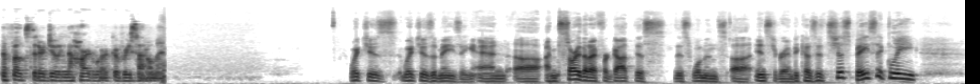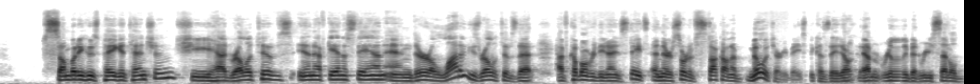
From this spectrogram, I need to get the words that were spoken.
the folks that are doing the hard work of resettlement. which is which is amazing. And uh, I'm sorry that I forgot this this woman's uh, Instagram because it's just basically somebody who's paying attention. She had relatives in Afghanistan, and there are a lot of these relatives that have come over to the United States, and they're sort of stuck on a military base because they don't they haven't really been resettled,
